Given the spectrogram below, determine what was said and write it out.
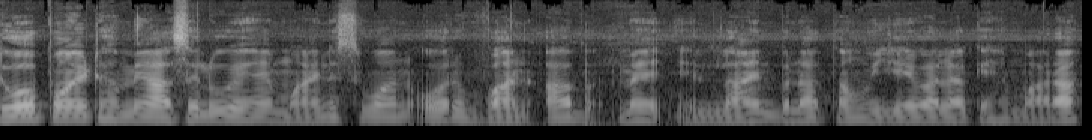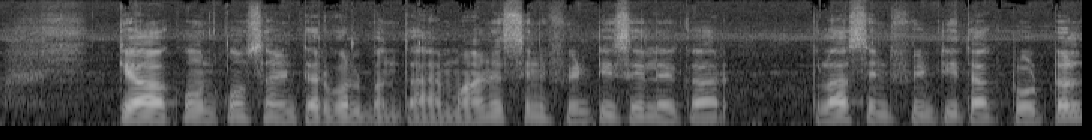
دو پوائنٹ ہمیں حاصل ہوئے ہیں مائنس ون اور ون اب میں لائن بناتا ہوں یہ والا کہ ہمارا کیا، کون کون سا انٹرول بنتا ہے؟ مائنس انفینٹی سے لے کر پلس انفینٹی تک ٹوٹل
